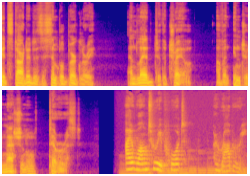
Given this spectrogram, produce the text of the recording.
It started as a simple burglary and led to the trail of an international terrorist. I want to report a robbery.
